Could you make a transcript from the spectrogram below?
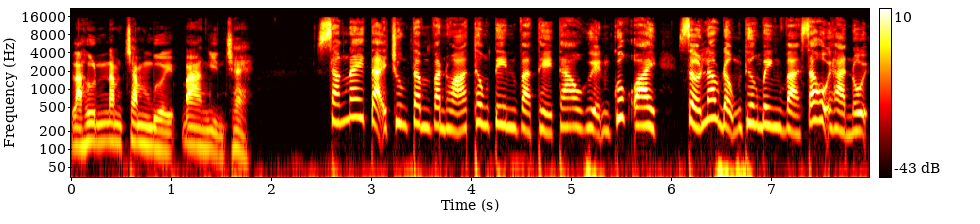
là hơn 513.000 trẻ. Sáng nay tại Trung tâm Văn hóa Thông tin và Thể thao huyện Quốc Oai, Sở Lao động Thương binh và Xã hội Hà Nội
